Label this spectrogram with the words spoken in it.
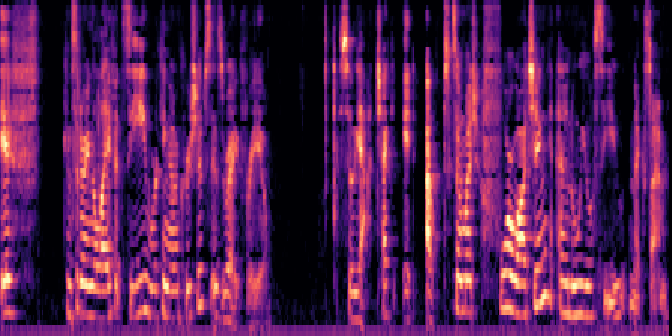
if considering a life at sea working on cruise ships is right for you. So yeah, check it out. So much for watching and we will see you next time.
